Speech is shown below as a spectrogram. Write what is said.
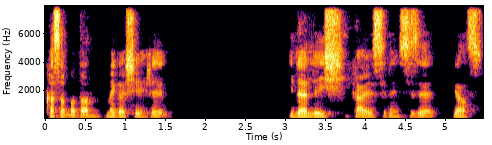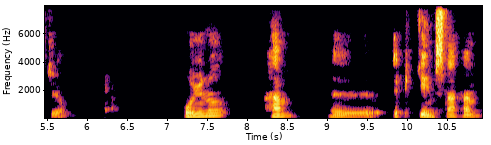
kasabadan mega şehre ilerleyiş hikayesini size yansıtıyor. Oyunu hem e, Epic Games'ten hem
